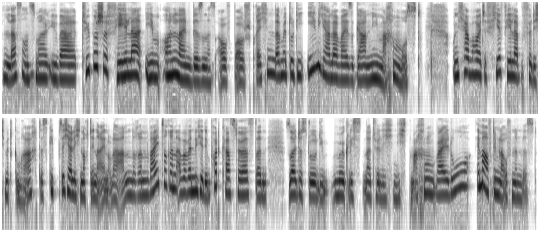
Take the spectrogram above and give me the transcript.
Lass uns mal über typische Fehler im Online-Business-Aufbau sprechen, damit du die idealerweise gar nie machen musst. Und ich habe heute vier Fehler für dich mitgebracht. Es gibt sicherlich noch den einen oder anderen weiteren, aber wenn du hier den Podcast hörst, dann solltest du die möglichst natürlich nicht machen, weil du immer auf dem Laufenden bist.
